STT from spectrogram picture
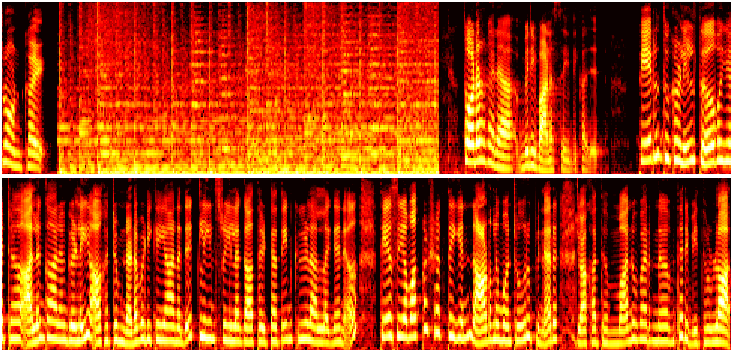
ட்ரோன்கள். தொடர்கிற விரிவான செய்திகள். பேருந்துகளில் தேவையற்ற அலங்காரங்களை அகற்றும் நடவடிக்கையானது கிளீன் ஸ்ரீலங்கா திட்டத்தின் கீழ் அல்ல என தேசிய மக்கள் சக்தியின் நாடாளுமன்ற உறுப்பினர் ஜகத் மனுவர்ண தெரிவித்துள்ளார்.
